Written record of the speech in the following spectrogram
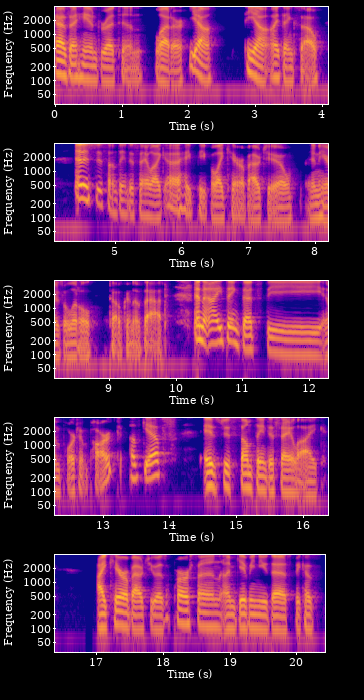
As a handwritten letter. Yeah. Yeah, I think so. And it's just something to say, like, uh, hey, people, I care about you. And here's a little token of that. And I think that's the important part of gifts is just something to say, like, I care about you as a person. I'm giving you this because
